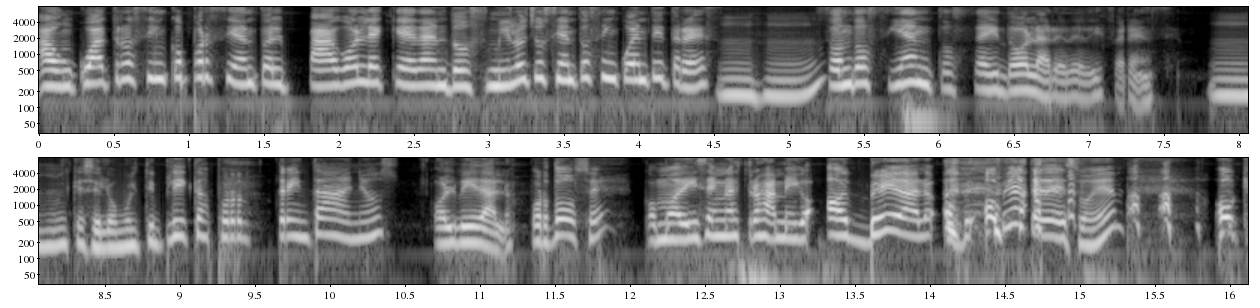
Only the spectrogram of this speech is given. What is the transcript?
a un 4 o 5%, el pago le queda en 2.853, Ujú, son 206 dólares de diferencia. Que si lo multiplicas por 30 años, Olvídalo. por 12, Como dicen nuestros amigos, olvídalo. olví- olvídate de eso, ¿eh? Ok,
